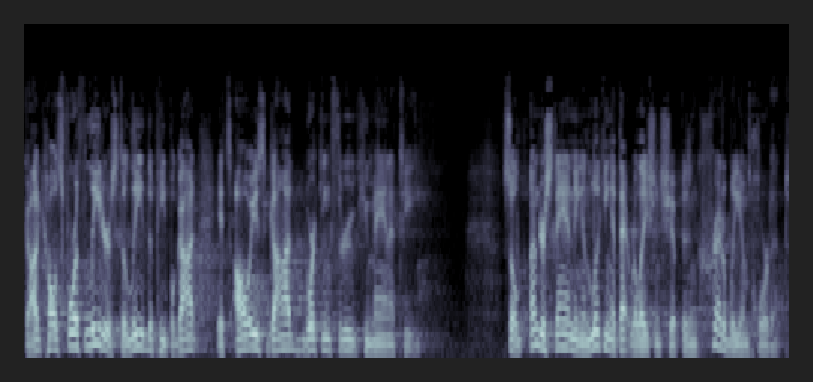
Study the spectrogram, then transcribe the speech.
God calls forth leaders to lead the people. God, it's always God working through humanity. So understanding and looking at that relationship is incredibly important.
